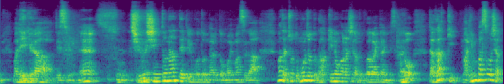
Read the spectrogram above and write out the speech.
ん。まあレギュラーですよね。そうです中心となってということになると思いますがまだちょっともうちょっと楽器のお話など伺いたいんですけど、打楽器マリンバ奏者と、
